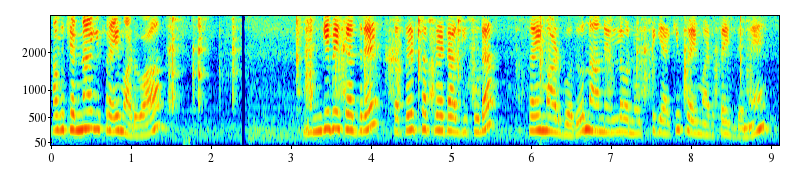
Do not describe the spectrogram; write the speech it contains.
ಹಾಗೂ ಚೆನ್ನಾಗಿ ಫ್ರೈ ಮಾಡುವ. ನಮಗೆ ಬೇಕಾದರೆ ಸಪ್ರೇಟ್ ಸಪ್ರೇಟಾಗಿ ಕೂಡ ಫ್ರೈ ಮಾಡ್ಬೋದು. ನಾನು ಎಲ್ಲವನ್ನು ಒಟ್ಟಿಗೆ ಹಾಕಿ ಫ್ರೈ ಮಾಡ್ತಾ ಇದ್ದೇನೆ.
